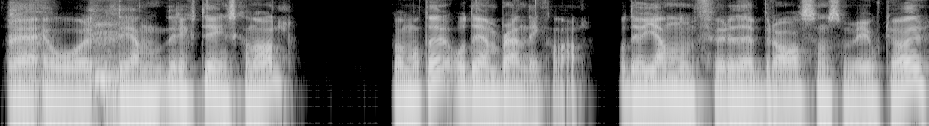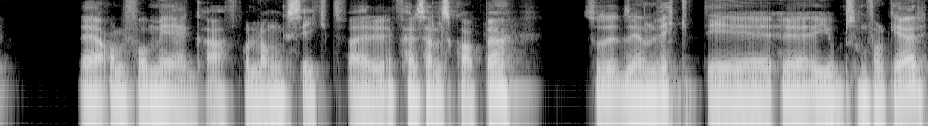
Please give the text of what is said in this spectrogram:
For det er, det er en rekrutteringskanal, på en måte, og det er en brandingkanal. Og det å gjennomføre det bra, sånn som vi har gjort i år, det er alfa og omega for lang sikt for, for selskapet. Så det, det er en viktig eh, jobb som folk gjør.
